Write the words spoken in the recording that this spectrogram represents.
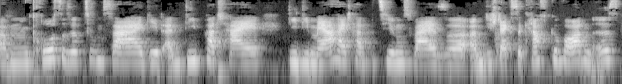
ähm, große Sitzungssaal geht an die Partei, die die Mehrheit hat, beziehungsweise ähm, die stärkste Kraft geworden ist.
